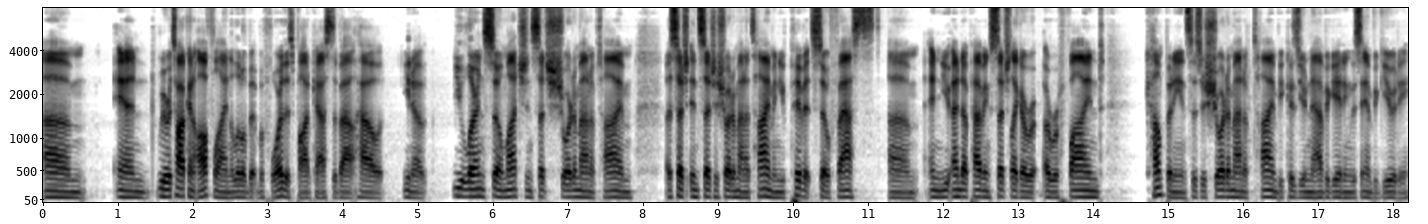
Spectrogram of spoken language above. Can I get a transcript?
Um, and we were talking offline a little bit before this podcast about how you know you learn so much in such a short amount of time, uh, such in such a short amount of time, and you pivot so fast, um, and you end up having such like a, a refined company in such a short amount of time because you're navigating this ambiguity.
